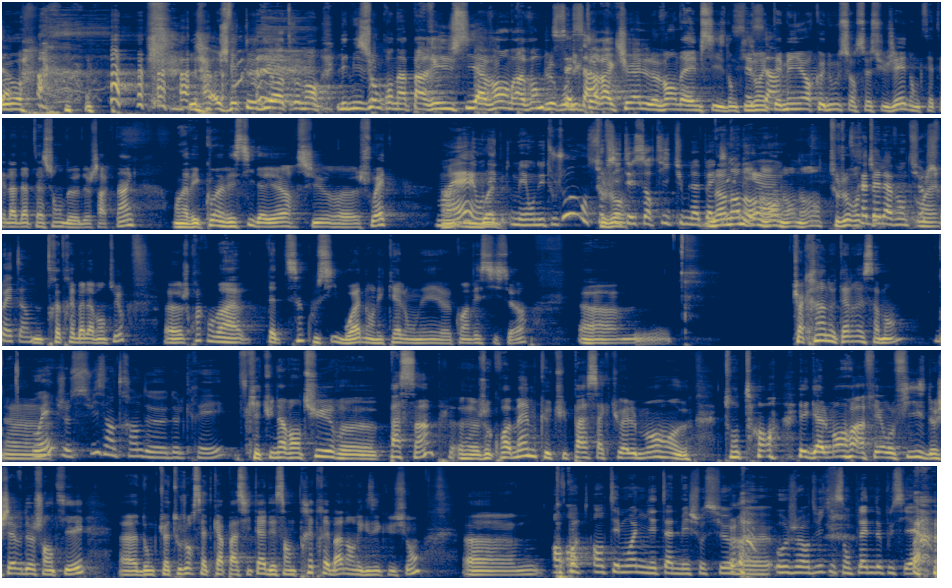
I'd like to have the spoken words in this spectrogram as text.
je vais te dire autrement, l'émission qu'on n'a pas réussi à vendre avant que le producteur actuel le vende à M6. Donc ils ont été meilleurs que nous sur ce sujet. Donc c'était l'adaptation de, de Shark Tank. On avait co-investi d'ailleurs sur euh, Chouette. Hein, ouais, on est, mais on est toujours. Sauf toujours... si t'es sorti, que tu me l'as pas non, dit. Non, non, non, non, non, toujours. Très belle aventure, chouette. Hein. Une très très belle aventure. Euh, je crois qu'on a peut-être cinq ou six boîtes dans lesquelles on est euh, co-investisseur. Euh, tu as créé un hôtel récemment. Euh, oui, je suis en train de, de, le créer. Ce qui est une aventure euh, pas simple. Euh, je crois même que tu passes actuellement ton temps également à faire office de chef de chantier. donc tu as toujours cette capacité à descendre très très bas dans l'exécution. En, en, témoigne l'état de mes chaussures aujourd'hui qui sont pleines de poussière.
